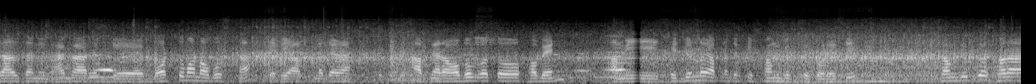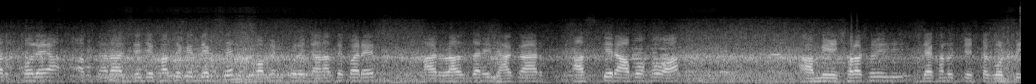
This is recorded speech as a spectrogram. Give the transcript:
রাজধানী ঢাকার যে বর্তমান অবস্থা, সেটি আপনাদের, আপনারা অবগত হবেন। আমি সেজন্যই আপনাদেরকে সংযুক্ত করেছি। সংযুক্ত করার ফলে আপনারা যে যেখান থেকে দেখছেন কমেন্ট করে জানাতে পারেন। আর রাজধানী ঢাকার আজকের আবহাওয়া, আমি সরাসরি দেখানোর চেষ্টা করছি।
